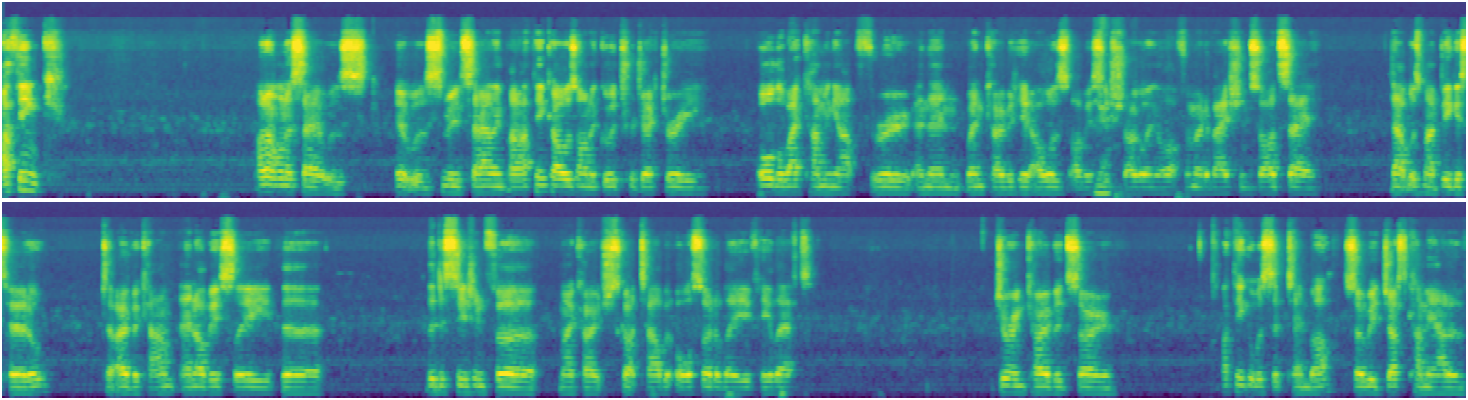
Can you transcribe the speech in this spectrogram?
I think I don't want to say it was it was smooth sailing, but I think I was on a good trajectory all the way coming up through. And then when COVID hit, I was obviously Yeah. struggling a lot for motivation. So I'd say that was my biggest hurdle to overcome. And obviously the the decision for my coach Scott Talbot also to leave. He left during COVID, so I think it was September. So we'd just come out of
